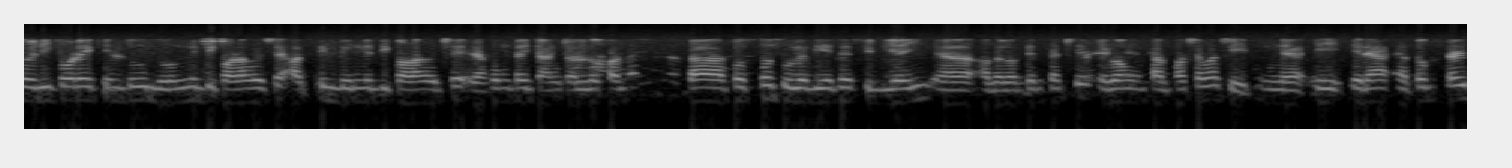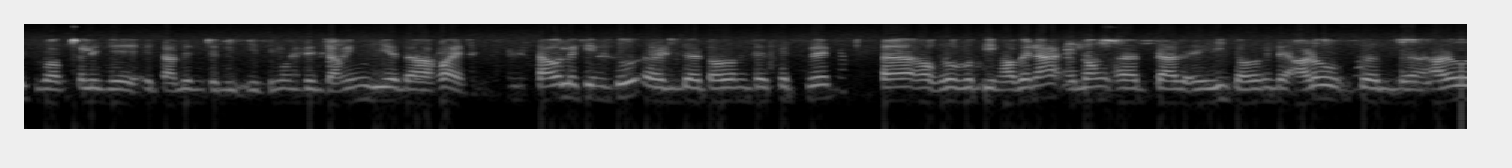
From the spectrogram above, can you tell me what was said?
তৈরি করে কিন্তু দুর্নীতি করা হয়েছে, আর্থিক দুর্নীতি করা হয়েছে, এরকমটাই চাঞ্চল্যকর তথ্য তুলে দিয়েছে সিবিআই আদালতের কাছে এবং তার পাশাপাশি এরা এতটাই প্রভাবশালী যে তাদের যদি ইতিমধ্যে জামিন দিয়ে দেওয়া হয়, তাহলে কিন্তু তদন্তের ক্ষেত্রে অগ্রগতি হবে না এবং এই তদন্তে আরও আরও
